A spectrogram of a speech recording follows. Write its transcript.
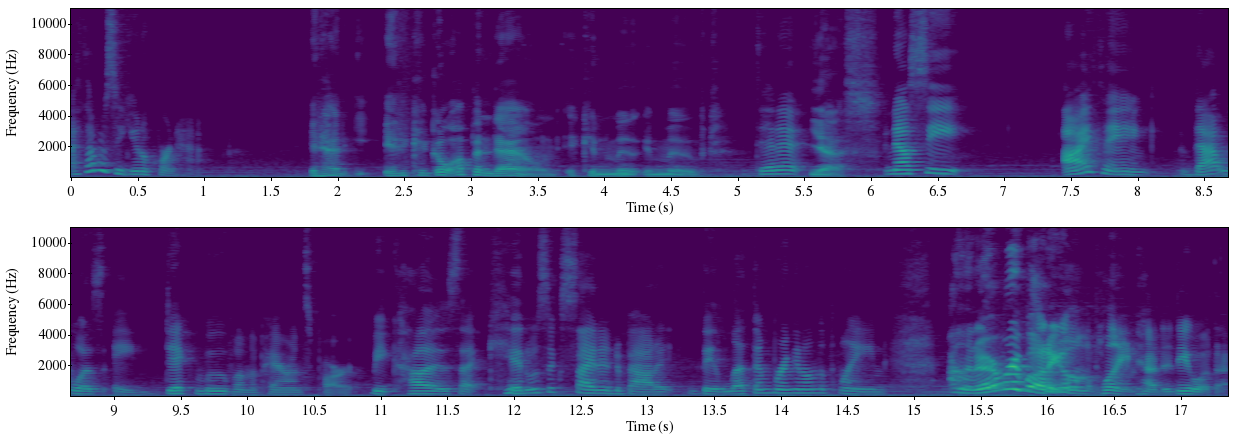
I thought it was a unicorn hat. It had it could go up and down. It could move. It moved. Did it? Yes. Now, see, I think that was a dick move on the parents' part because that kid was excited about it. They let them bring it on the plane, and then everybody on the plane had to deal with it.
